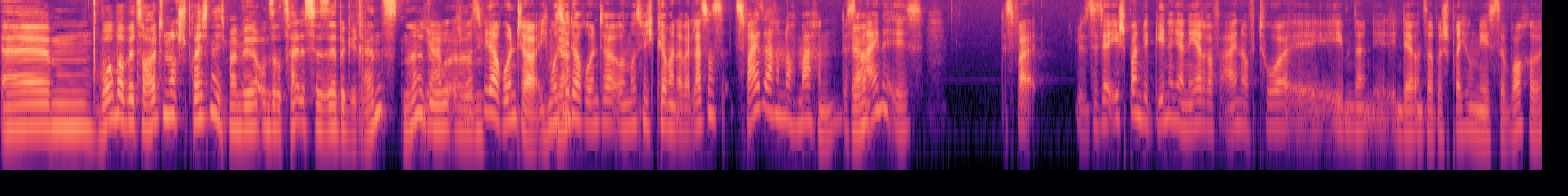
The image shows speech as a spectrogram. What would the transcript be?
Ähm, worüber willst du heute noch sprechen? Ich meine, unsere Zeit ist ja sehr begrenzt. Ne? Ja, du, ich ähm, muss wieder runter. Ich muss ja? wieder runter und muss mich kümmern. Aber lass uns zwei Sachen noch machen. Das ja? eine ist, das war, das ist ja eh spannend. Wir gehen dann ja näher darauf ein auf Tor äh, eben dann in der unserer Besprechung nächste Woche,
